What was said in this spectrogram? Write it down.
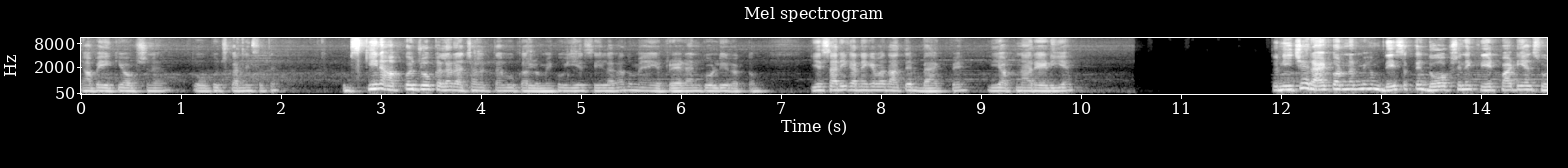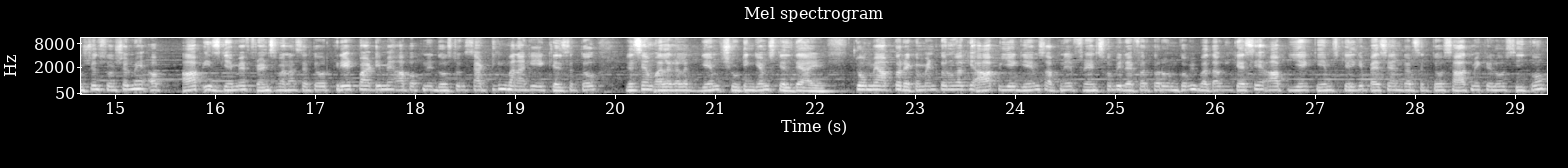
यहाँ पे एक ही ऑप्शन है तो कुछ कर नहीं सकते। स्किन आपको जो कलर अच्छा लगता है, वो कर लो। मेरे को ये सही लगा तो मैं रेड एंड गोल्ड ही रखता हूँ। ये सारी करने के बाद आते हैं बैक पे, ये अपना रेडी है। तो नीचे राइट कॉर्नर में हम देख सकते हैं दो ऑप्शन है create party and social social में अब आप इस गेम में फ्रेंड्स बना सकते हो और क्रिएट पार्टी में आप अपने दोस्तों के साथ टीम बना के ये खेल सकते हो, जैसे हम अलग अलग गेम्स शूटिंग गेम्स खेलते आए तो मैं आपको रिकमेंड करूँगा कि आप ये गेम्स अपने फ्रेंड्स को भी रेफर करो, उनको भी बताओ कि कैसे आप ये गेम्स खेल के पैसे अर्न कर सकते हो, साथ में खेलो, सीखो।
